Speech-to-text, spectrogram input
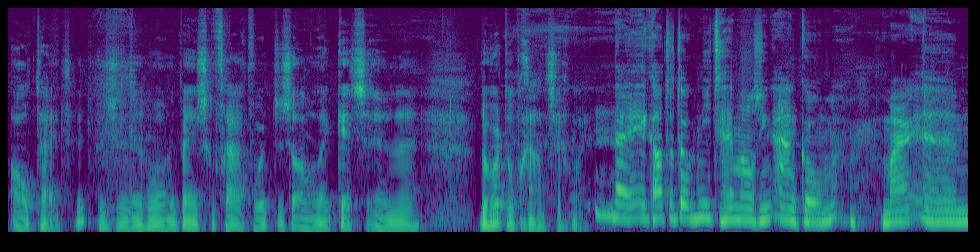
altijd. Hè? Dat je gewoon opeens gevraagd wordt tussen allerlei cats en de hort op gaat, zeg maar. Nee, ik had het ook niet helemaal zien aankomen. Maar uh,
